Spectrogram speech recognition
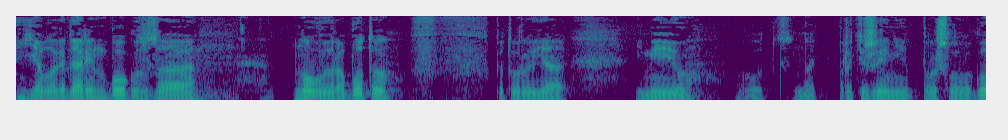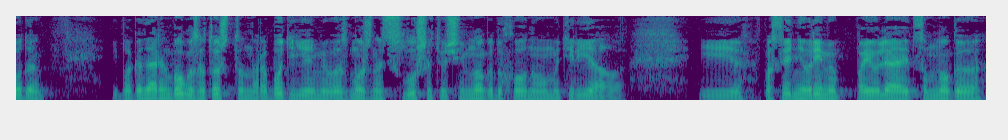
Я благодарен Богу за новую работу, которую я имею вот, на протяжении прошлого года. И благодарен Богу за то, что на работе я имею возможность слушать очень много духовного материала. И в последнее время появляется много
